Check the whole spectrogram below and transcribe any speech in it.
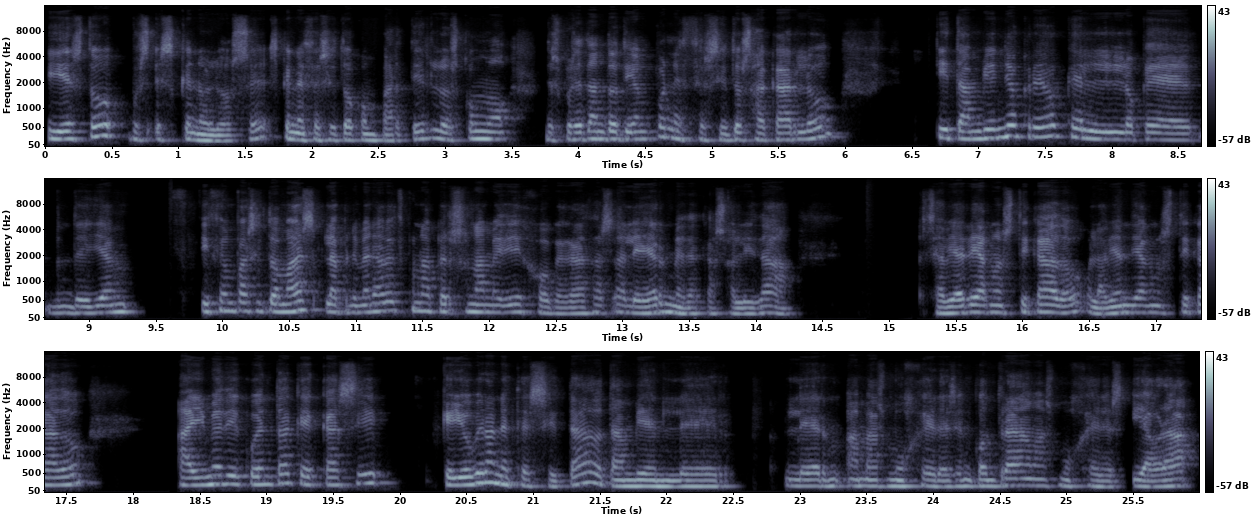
Y esto, pues es que no lo sé, es que necesito compartirlo, es como después de tanto tiempo necesito sacarlo y también yo creo que lo que donde ya hice un pasito más, la primera vez que una persona me dijo que gracias a leerme de casualidad se había diagnosticado o la habían diagnosticado, ahí me di cuenta que casi que yo hubiera necesitado también leer, leer a más mujeres, encontrar a más mujeres. Y ahora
